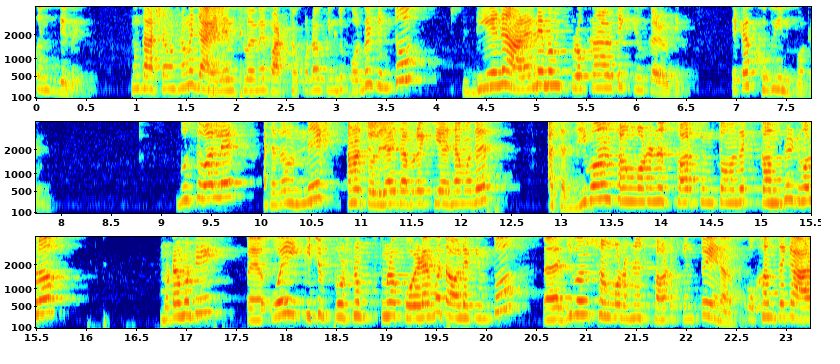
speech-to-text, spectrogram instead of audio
কিন্তু দেবে। তার সঙ্গে সঙ্গে জাইলেম ফ্লোয়েমের পার্থক্যটাও কিন্তু করবে। কিন্তু ডিএনএ আরএনএ এবং প্রোক্যারিওটিক ইউক্যারিওটিক এটা খুবই ইম্পর্টেন্ট বুঝতে পারলে? আচ্ছা তারপর নেক্সট আমরা চলে যাই। তারপরে কি আছে আমাদের? আচ্ছা জীবন সংগঠনের স্তর কিন্তু আমাদের কমপ্লিট হলো। মোটামুটি ওই কিছু প্রশ্ন তোমরা করে রাখবে, তাহলে কিন্তু জীবন সংগঠনের স্তর কিন্তু এনাফ ওখান থেকে আর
